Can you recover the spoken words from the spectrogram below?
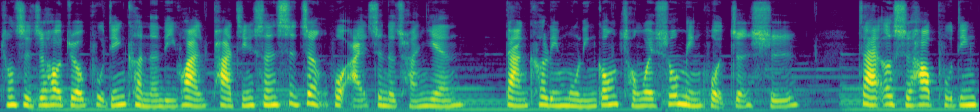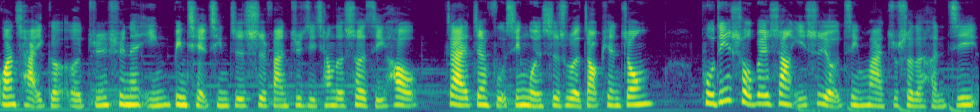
从此之后，就有普丁可能罹患帕金森氏症或癌症的传言，但克林姆林宫从未说明或证实。在二十号，普丁观察一个俄军训练营，并且亲自示范狙击枪的射击后，在政府新闻释出的照片中，普丁手背上疑似有静脉注射的痕迹。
